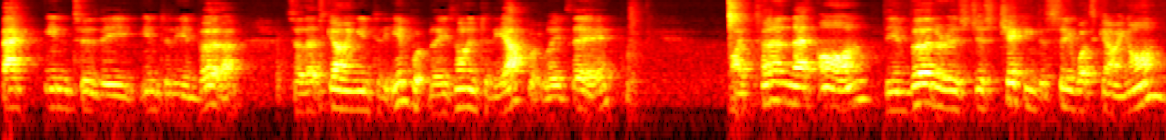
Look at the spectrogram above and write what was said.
back into the, into the inverter, so that's going into the input leads, not into the output leads there, I turn that on, the inverter is just checking to see what's going on,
